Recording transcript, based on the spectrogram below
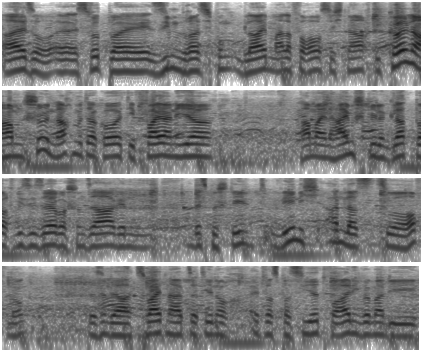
Also, äh, es wird bei 37 Punkten bleiben, aller Voraussicht nach. Die Kölner haben einen schönen Nachmittag heute, die feiern hier, haben ein Heimspiel in Gladbach, wie sie selber schon sagen. Es besteht wenig Anlass zur Hoffnung, dass in der zweiten Halbzeit hier noch etwas passiert. Vor allen Dingen, wenn man die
